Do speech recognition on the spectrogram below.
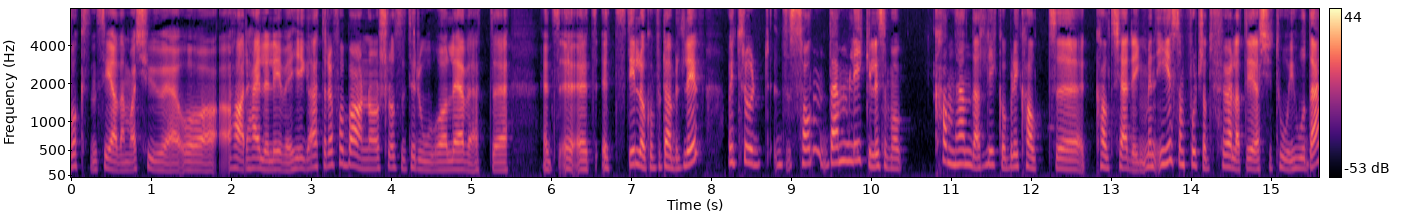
voksen siden de var 20 og har hele livet higa etter å få barn og slå seg til ro og leve et, eh, et, et, et stille og komfortabelt liv. Og jeg tror sånn, de liker liksom å Kan hende at liker å bli kalt, eh, kalt kjerring. Men jeg som fortsatt føler at jeg er 22 i hodet,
